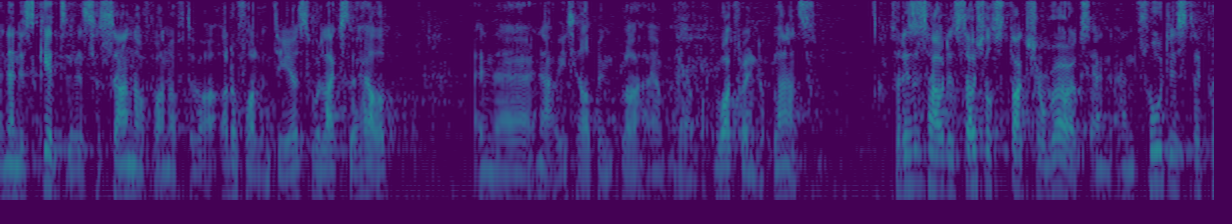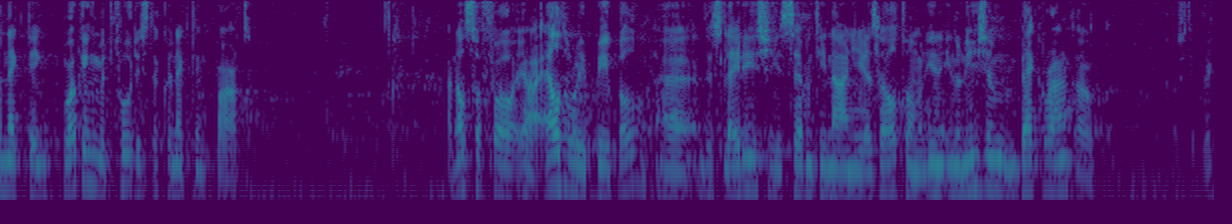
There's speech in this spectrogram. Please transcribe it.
And then this kid is the son of one of the other volunteers who likes to help. And uh, now he's helping uh, uh, watering the plants. So this is how the social structure works, and, and food is the connecting, working with food is the connecting part. And also for yeah, elderly people, uh, this lady, she's 79 years old from an Indonesian background. Oh, goes too quick.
